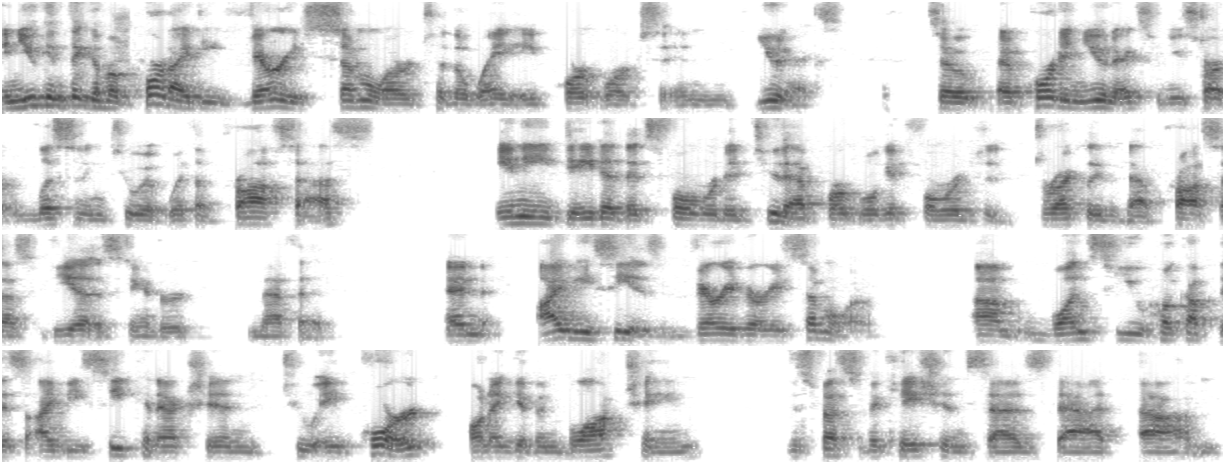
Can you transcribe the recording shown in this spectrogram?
And you can think of a port ID very similar to the way a port works in Unix. So a port in Unix, when you start listening to it with a process, any data that's forwarded to that port will get forwarded directly to that process via a standard method. And IBC is very, very similar. Um, once you hook up this IBC connection to a port on a given blockchain, the specification says that um,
